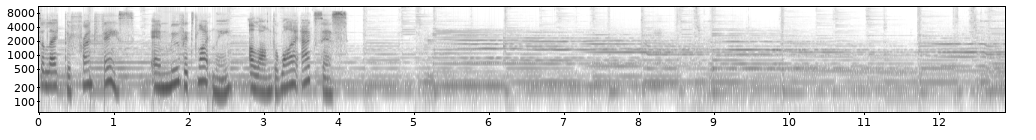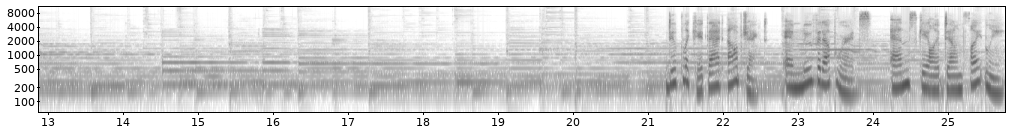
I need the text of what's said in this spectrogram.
Select the front face and move it slightly along the y-axis. Duplicate that object and move it upwards and scale it down slightly.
